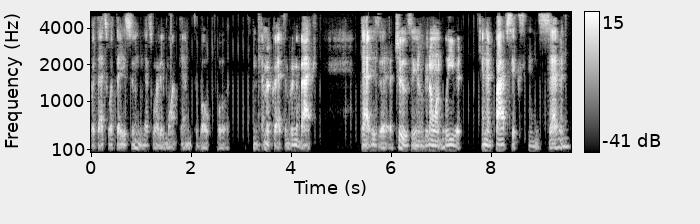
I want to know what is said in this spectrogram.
but that's what they assume. That's why they want them to vote for Democrats and bring them back. That is a, truth. You know, we don't want to believe it. And then five, six, and seven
